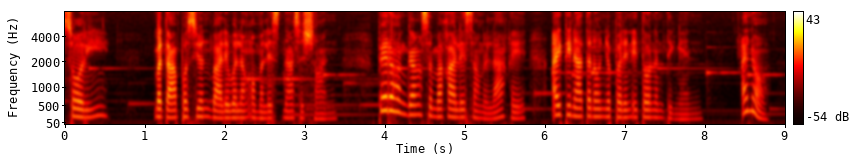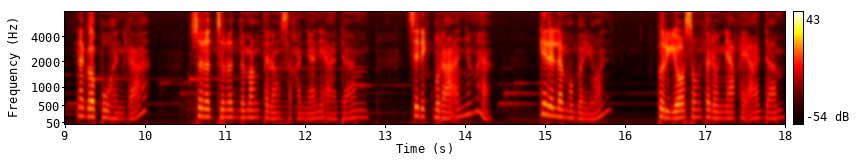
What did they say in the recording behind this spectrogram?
Sorry. Matapos yun bali walang umalis na si Sean. Pero hanggang sa makalis ang lalaki, ay tinatanong niya pa rin ito ng tingin. Ano? Nagapuhan ka? Sunod-sunod namang tanong sa kanya ni Adam. Sinikmuraan niya nga. Kilala mo ba yon? Kuryosong tanong niya kay Adam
